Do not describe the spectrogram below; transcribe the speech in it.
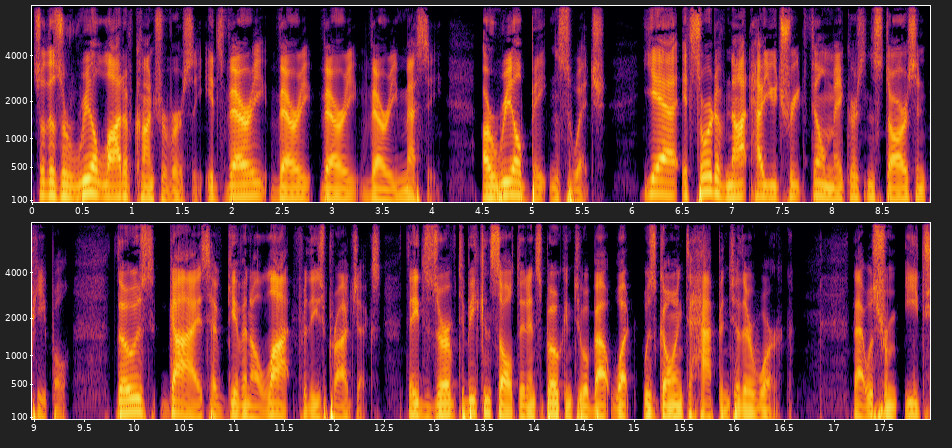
So there's a real lot of controversy. It's very, very, very, very messy. A real bait and switch. Yeah, it's sort of not how you treat filmmakers and stars and people. Those guys have given a lot for these projects. They deserve to be consulted and spoken to about what was going to happen to their work. That was from ET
